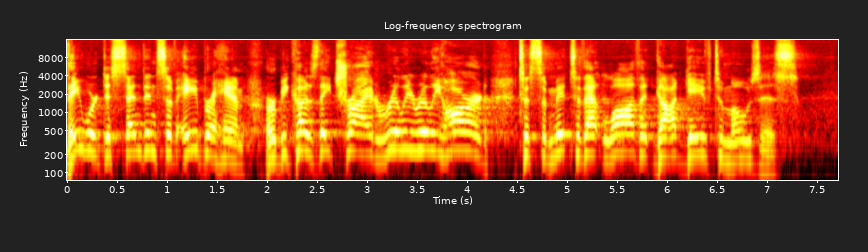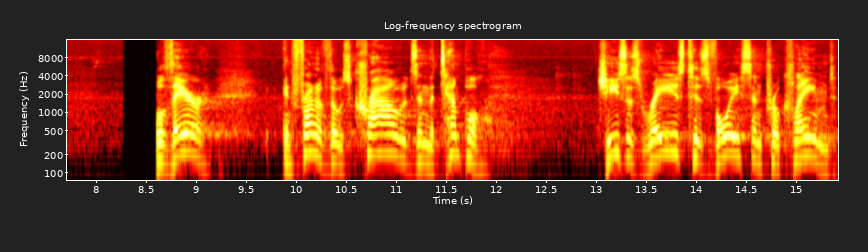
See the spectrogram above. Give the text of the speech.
they were descendants of Abraham or because they tried really, really hard to submit to that law that God gave to Moses. Well, there, in front of those crowds in the temple, Jesus raised his voice and proclaimed,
